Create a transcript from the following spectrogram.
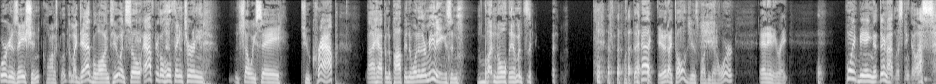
organization, Kiwanis Club, that my dad belonged to. And so after the whole thing turned, shall we say, to crap, I happened to pop into one of their meetings and buttonhole him and say, what the heck, dude? I told you this wasn't going to work. At any rate, point being that they're not listening to us.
